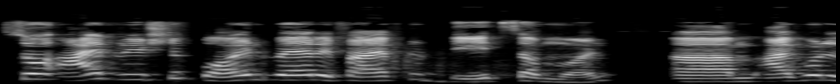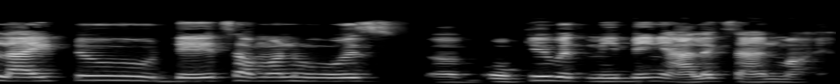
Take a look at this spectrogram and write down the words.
so I've reached a point where if I have to date someone, um, I would like to date someone who is uh, okay with me being Alex and Maya,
